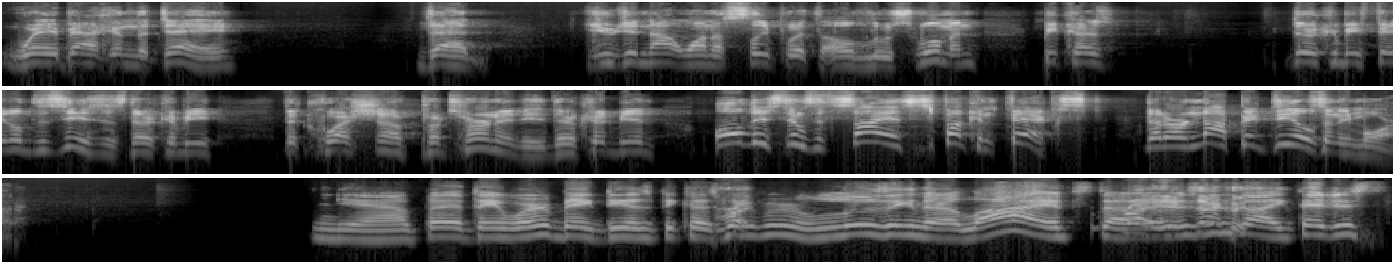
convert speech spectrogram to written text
way back in the day that you did not want to sleep with a loose woman because there could be fatal diseases. There could be the question of paternity. There could be all these things that science is fucking fixed that are not big deals anymore. yeah, but they were big deals because Right. people were losing their lives. So Right, it exactly. like they just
